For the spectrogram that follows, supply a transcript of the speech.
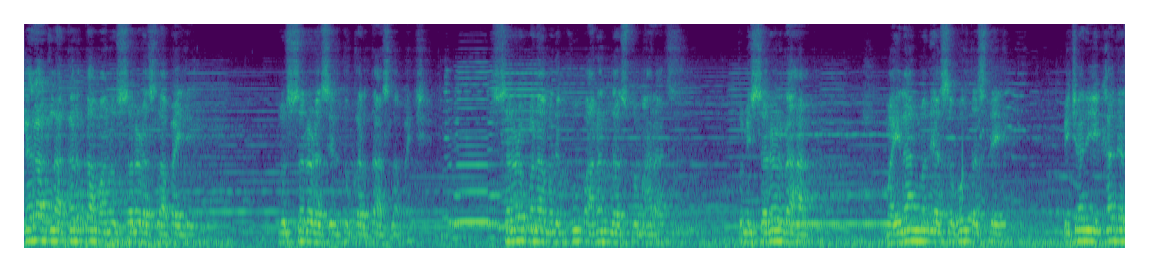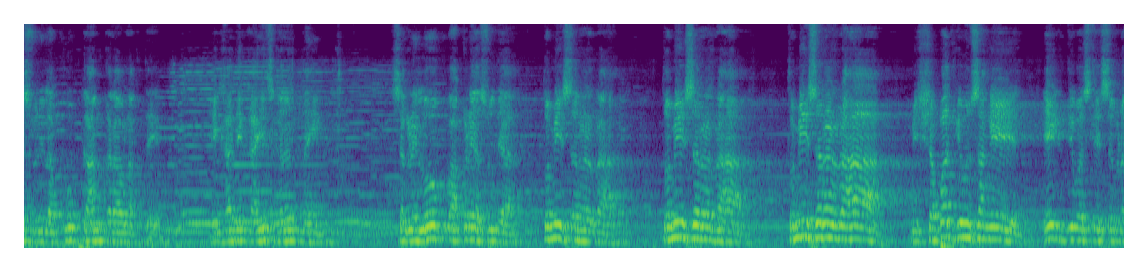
घरातला करता माणूस सरळ असला पाहिजे. जो सरळ असेल तो करता असला पाहिजे. सरळपणामध्ये खूप आनंद असतो महाराज. तुम्ही सरळ राहा. महिलांमध्ये असं होत असते बिचारी एखाद्या सुनीला खूप काम करावं लागते. एखादे काहीच करत नाही. सगळे लोक वाकडे असू द्या. तुम्ही सरळ राहा. तुम्ही सरळ राहा. तुम्ही सरळ राहा. मी शपथ घेऊन सांगेन एक दिवस ते सगळं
